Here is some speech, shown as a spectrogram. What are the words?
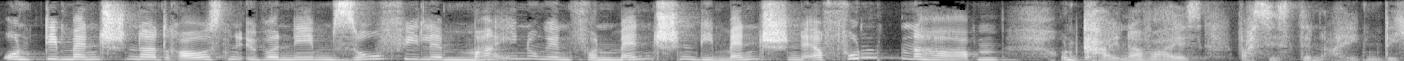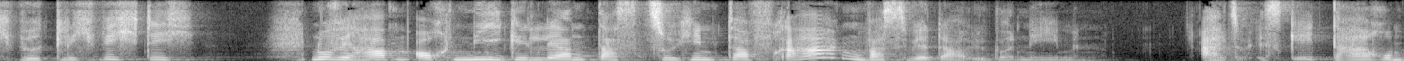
Und die Menschen da draußen übernehmen so viele Meinungen von Menschen, die Menschen erfunden haben. Und keiner weiß, was ist denn eigentlich wirklich wichtig. Nur wir haben auch nie gelernt, das zu hinterfragen, was wir da übernehmen. Also es geht darum,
